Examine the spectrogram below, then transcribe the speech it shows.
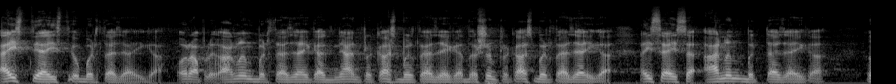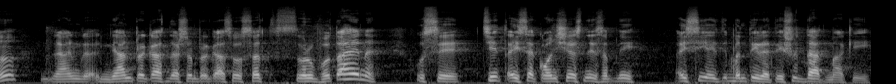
आहिस्ते आहिस्ते वो बढ़ता जाएगा, और आप, आनंद बढ़ता जाएगा, ज्ञान प्रकाश बढ़ता जाएगा, दर्शन प्रकाश बढ़ता जाएगा, ऐसा ऐसा आनंद बढ़ता जाएगा। हाँ? ज्ञान ज्ञान प्रकाश, दर्शन प्रकाश वो सत स्वरूप होता है ना, उससे चित्त ऐसा कॉन्शियसनेस अपनी ऐसी ऐसी बनती रहती है, शुद्धात्मा की।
